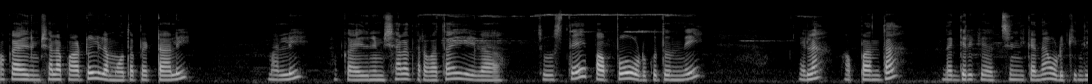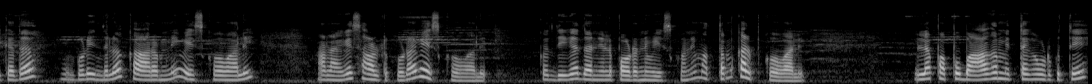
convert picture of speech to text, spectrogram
ఒక ఐదు నిమిషాల పాటు ఇలా మూత పెట్టాలి. మళ్ళీ ఒక ఐదు నిమిషాల తర్వాత ఇలా చూస్తే పప్పు ఉడుకుతుంది. ఇలా పప్పు అంతా దగ్గరికి వచ్చింది కదా ఉడికింది కదా ఇప్పుడు ఇందులో కారంని వేసుకోవాలి. అలాగే సాల్ట్ కూడా వేసుకోవాలి. కొద్దిగా ధనియాల పౌడర్ని వేసుకొని మొత్తం కలుపుకోవాలి. ఇలా పప్పు బాగా మెత్తగా ఉడికితే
